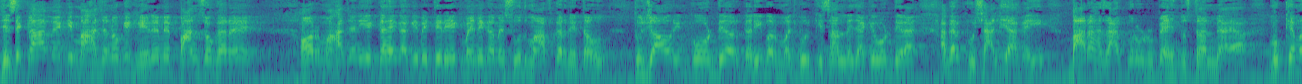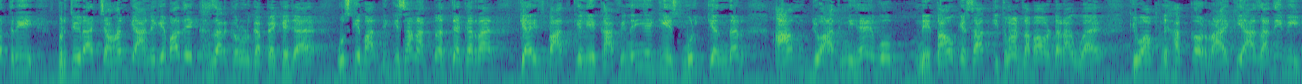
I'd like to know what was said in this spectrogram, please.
जैसे कहा मैं कि महाजनों के घेरे में 500 घर हैं और महाजन ये कहेगा कि भाई तेरे एक महीने का मैं सूद माफ़ कर देता हूँ। तू जा और इनको वोट दे और गरीब और मजबूर किसान ले जाके वोट दे रहा है। अगर खुशहाली आ गई बारह हज़ार करोड़ रुपए हिंदुस्तान में आया। मुख्यमंत्री पृथ्वीराज चौहान के आने के बाद एक हज़ार करोड़ का पैकेज आया। उसके बाद भी किसान आत्महत्या कर रहा है। क्या इस बात के लिए काफ़ी नहीं है कि इस मुल्क के अंदर आम जो आदमी है वो नेताओं के साथ इतना दबा और डरा हुआ है कि वो अपने हक और राय की आज़ादी भी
